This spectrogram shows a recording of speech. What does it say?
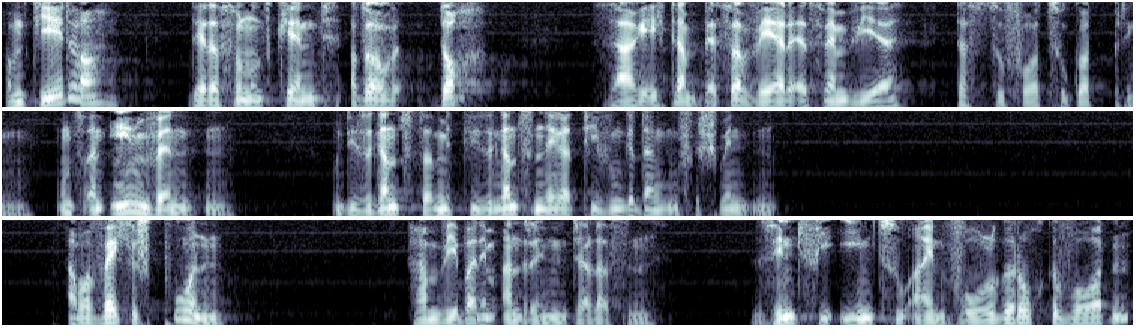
und jeder, der das von uns kennt, also doch, sage ich dann, besser wäre es, wenn wir das zuvor zu Gott bringen, uns an ihn wenden und diese ganz, damit diese ganzen negativen Gedanken verschwinden. Aber welche Spuren haben wir bei dem anderen hinterlassen? Sind wir ihm zu ein Wohlgeruch geworden?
